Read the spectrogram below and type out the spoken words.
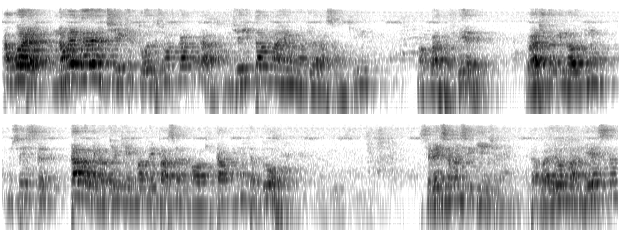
Agora, não é garantia que todas vão ficar curadas. Um dia a gente estava numa reunião de oração aqui, uma quarta-feira, eu acho que o Agnaldo, não, não sei se você estava, Agnaldo, o dia que a irmã veio passando mal aqui, estava com muita dor. Você vê semana seguinte, né? Trabalhou Vanessa,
